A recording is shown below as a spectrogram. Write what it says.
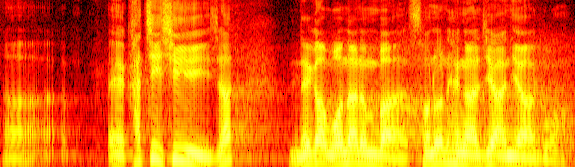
아, 예, 같이 시작. 내가 원하는 바 선은 행하지 아니하고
